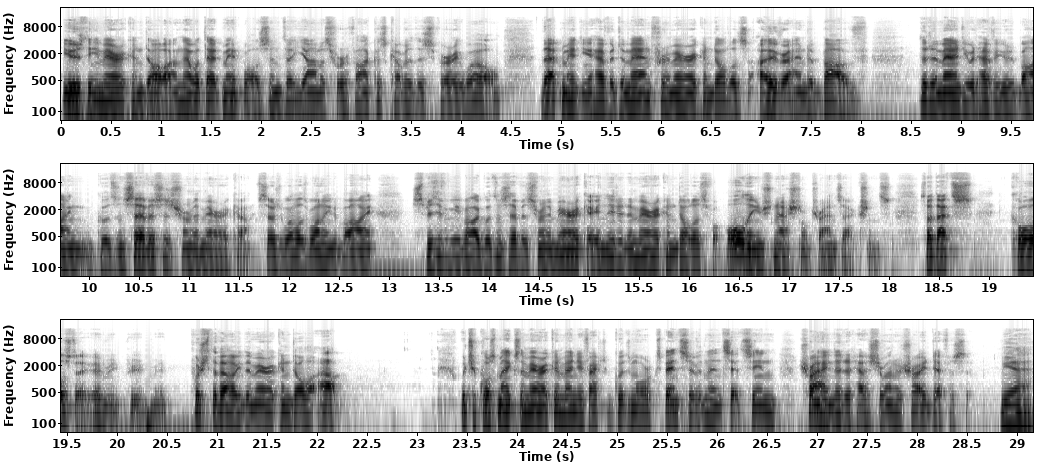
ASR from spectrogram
Used the American dollar. And now, what that meant was, and Yanis Varoufakis covered this very well, that meant you have a demand for American dollars over and above the demand you would have if you were buying goods and services from America. So, as well as wanting to buy specifically buy goods and services from America, you needed American dollars for all the international transactions. So that's caused a, a, push the value of the American dollar up, which of course makes American manufactured goods more expensive, and then sets in trade that it has to run a trade deficit. Yeah.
